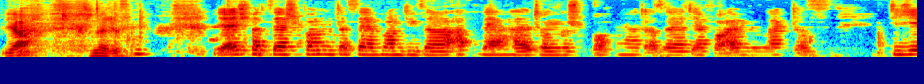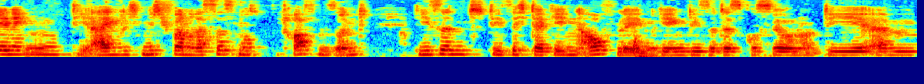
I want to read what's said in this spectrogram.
Ja, Larissa. Ja, ich fand es sehr spannend, dass er von dieser Abwehrhaltung gesprochen hat. Also er hat ja vor allem gesagt, dass diejenigen, die eigentlich nicht von Rassismus betroffen sind, die sind, die sich dagegen auflehnen, gegen diese Diskussion und die ähm,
